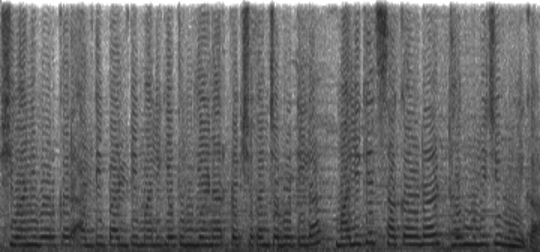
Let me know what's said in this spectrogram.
शिवानी बोरकर आल्टी पाल्टी मालिकेतून येणार प्रेक्षकांच्या भेटीला मालिकेत साकारणार ठग मुलीची भूमिका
